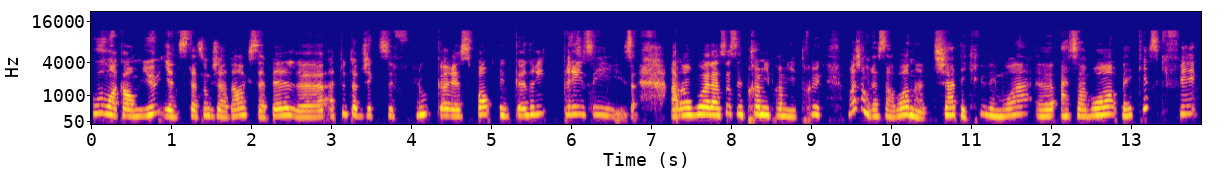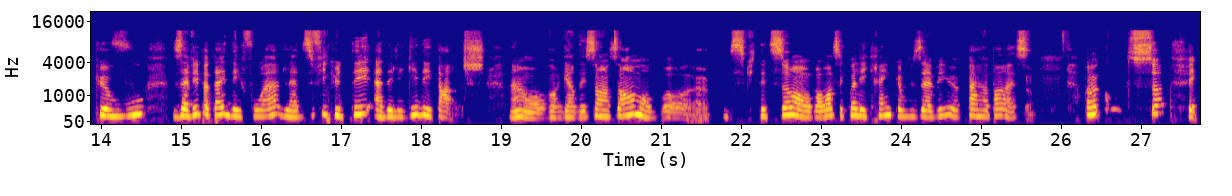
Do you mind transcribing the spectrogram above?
ou encore mieux, il y a une citation que j'adore qui s'appelle euh, À tout objectif flou correspond une connerie précise. Alors voilà, ça c'est le premier, premier truc. Moi, j'aimerais savoir dans le chat, écrivez-moi, euh, à savoir, ben, qu'est-ce qui fait que vous, avez peut-être des fois de la difficulté à déléguer des tâches? Hein, on va regarder ça ensemble, on va euh, discuter de ça, on va voir c'est quoi les craintes que vous avez euh, par rapport à ça. Un coup, ça fait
